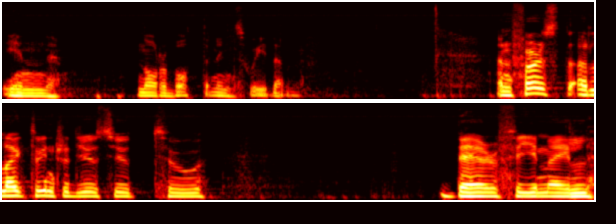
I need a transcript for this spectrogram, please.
in Norrbotten in Sweden. And first, I'd like to introduce you to bear female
